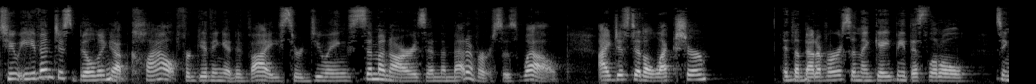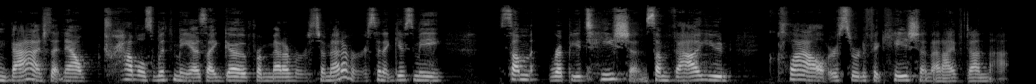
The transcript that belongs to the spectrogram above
to even just building up clout for giving advice or doing seminars in the metaverse as well. I just did a lecture in the metaverse and they gave me this little badge that now travels with me as I go from metaverse to metaverse. And it gives me some reputation, some valued clout or certification that I've done that.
